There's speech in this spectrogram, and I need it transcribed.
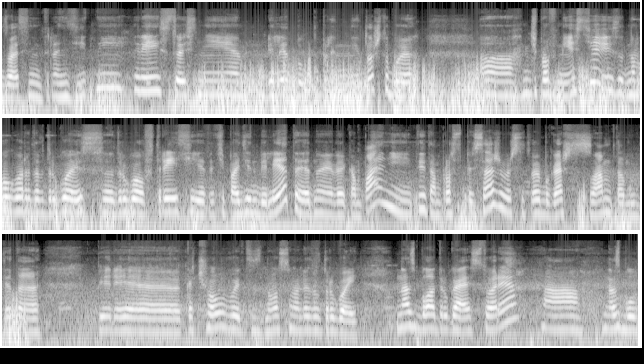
называется, не транзитный рейс, то есть не билет был куплен не то чтобы а, ну, типа вместе из одного города в другой, из другого в третий, это типа один билет и одной авиакомпании, и ты там просто присаживаешься, твой багаж сам там где-то перекочевывает из одного самолета в другой. У нас была другая история, а, у нас был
